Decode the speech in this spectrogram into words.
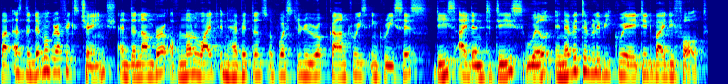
But as the demographics change and the number of non-white inhabitants of Western Europe countries increases, these identities will inevitably be created by default,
